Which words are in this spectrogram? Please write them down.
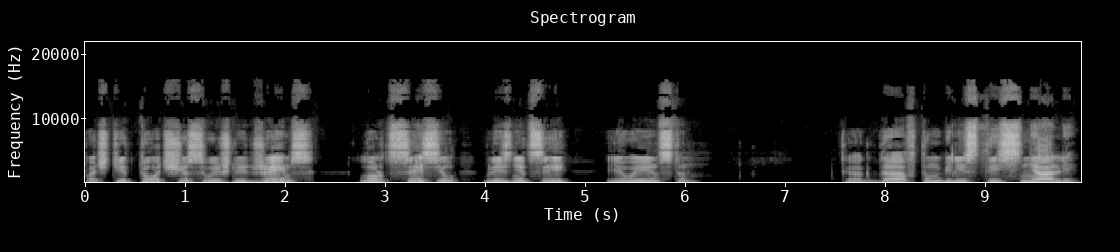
почти тотчас вышли Джеймс, лорд Сесил, близнецы и Уинстон. Когда автомобилисты сняли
